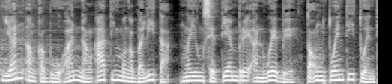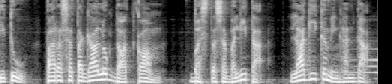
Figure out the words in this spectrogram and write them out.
Yan ang kabuuan ng ating mga balita ngayong Setyembre 9, taong 2022 para sa tagalog.com. Basta sa balita, lagi kaming handa.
